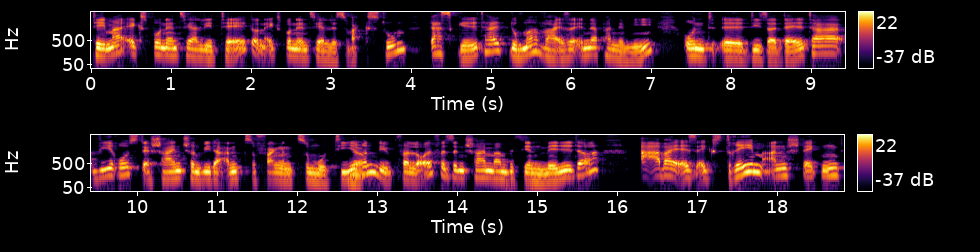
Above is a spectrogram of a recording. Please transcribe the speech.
Thema Exponentialität und exponentielles Wachstum das gilt halt dummerweise in der Pandemie. Und äh, dieser Delta-Virus, der scheint schon wieder anzufangen zu mutieren. Ja. Die Verläufe sind scheinbar ein bisschen milder, aber er ist extrem ansteckend.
